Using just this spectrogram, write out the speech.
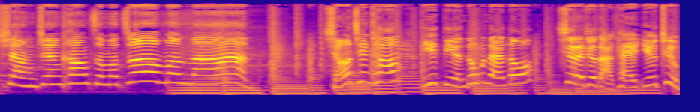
想健康怎么这么难？想要健康一点都不难哦，现在就打开 YouTube。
